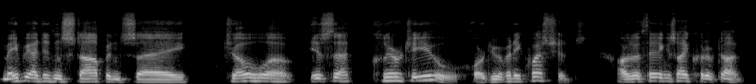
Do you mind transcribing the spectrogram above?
Maybe I didn't stop and say, Joe, uh, is that clear to you? Or do you have any questions? Are there things I could have done?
